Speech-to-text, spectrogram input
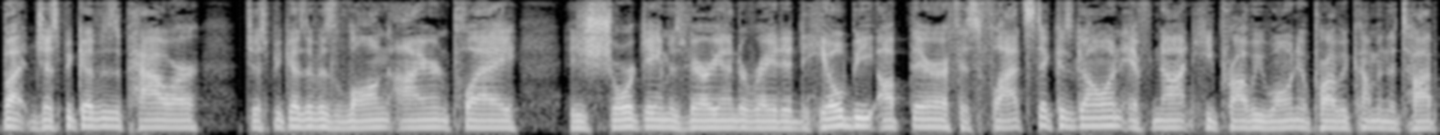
But just because of his power, just because of his long iron play, his short game is very underrated. He'll be up there if his flat stick is going. If not, he probably won't. He'll probably come in the top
